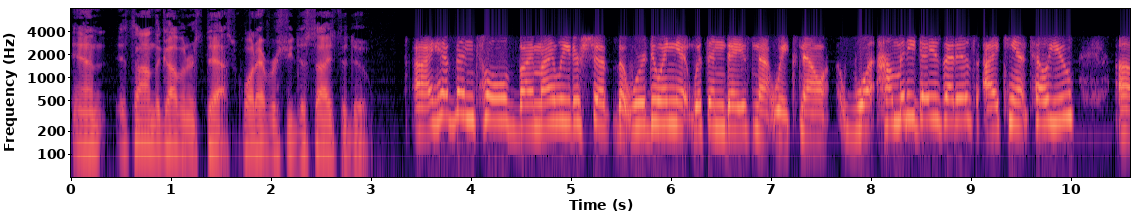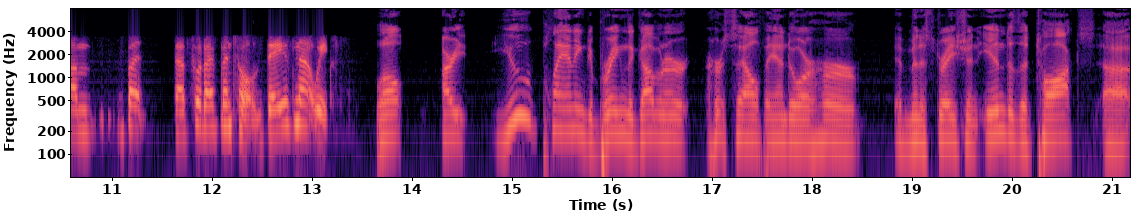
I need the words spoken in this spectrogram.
and it's on the governor's desk, whatever she decides to do. I have been told by my leadership that we're doing it within days, not weeks. Now, what, how many days that is, I can't tell you, um, but that's what I've been told. Days, not weeks. Well, are you planning to bring the governor herself and/or her administration into the talks uh,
